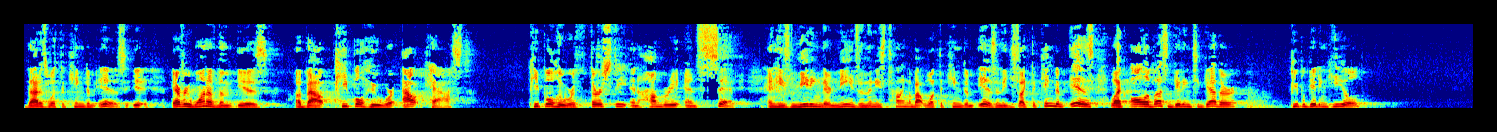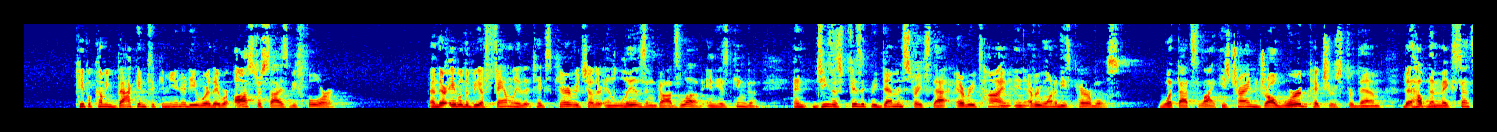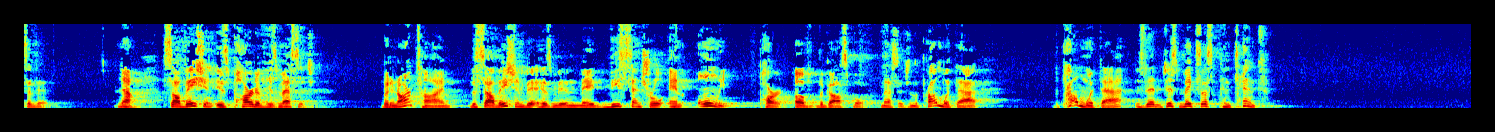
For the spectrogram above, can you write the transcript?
That is what the kingdom is. It, every one of them is about people who were outcast, people who were thirsty and hungry and sick, and he's meeting their needs, and then he's telling about what the kingdom is. And he's like, the kingdom is like all of us getting together people getting healed, people coming back into community where they were ostracized before, and they're able to be a family that takes care of each other and lives in God's love, in His kingdom. And Jesus physically demonstrates that every time in every one of these parables, what that's like. He's trying to draw word pictures for them that help them make sense of it. Now, salvation is part of His message. But in our time, the salvation bit has been made the central and only part of the gospel message. And the problem with that, the problem with that is that it just makes us content.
